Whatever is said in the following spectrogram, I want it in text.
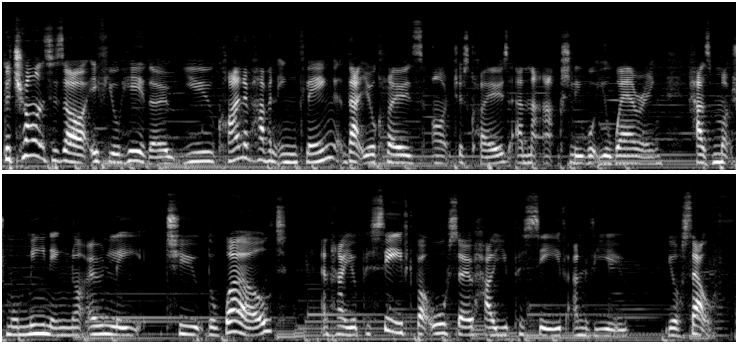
The chances are, if you're here though, you kind of have an inkling that your clothes aren't just clothes and that actually what you're wearing has much more meaning, not only to the world and how you're perceived, but also how you perceive and view yourself.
